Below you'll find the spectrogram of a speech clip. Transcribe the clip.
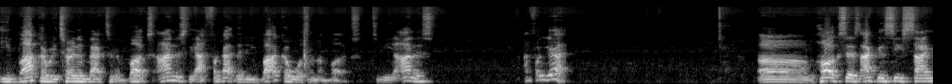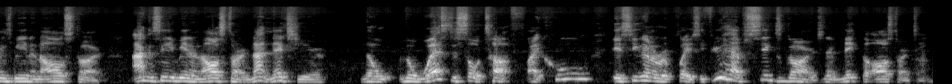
Ibaka returning back to the Bucks. Honestly, I forgot that Ibaka was on the Bucks. To be honest, I forgot. Um, Hawk says I can see Simons being an All Star. I can see him being an All Star, not next year, the the West is so tough. Like, who is he going to replace? If you have six guards that make the All Star team,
